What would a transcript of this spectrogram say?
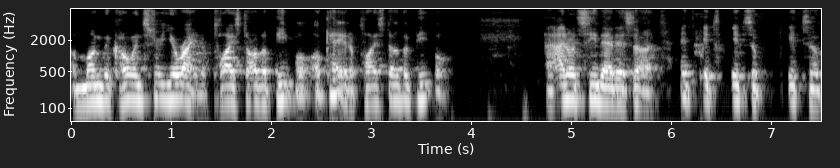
among the Cohens. You're right. It applies to other people. Okay, it applies to other people. I don't see that as a it, it's it's a it's a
